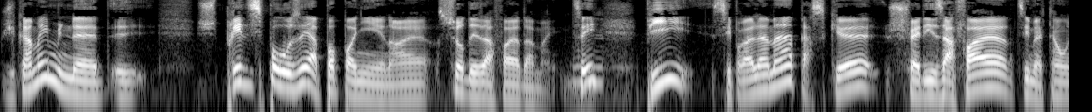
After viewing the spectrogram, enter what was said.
j'ai quand même une... euh, je suis prédisposé à pas pogner les nerfs sur des affaires de même, tu sais. Puis c'est probablement parce que je fais des affaires, tu sais, mettons,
